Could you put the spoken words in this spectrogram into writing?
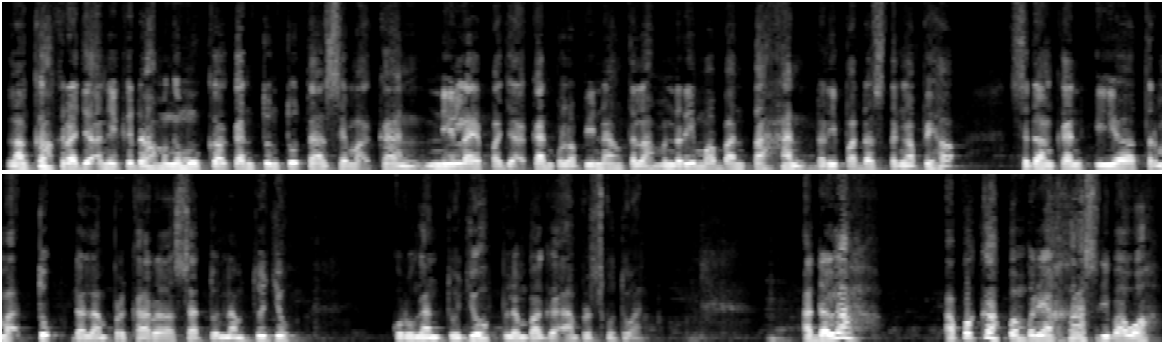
Langkah kerajaan negeri Kedah mengemukakan tuntutan semakan nilai pajakan Pulau Pinang telah menerima bantahan daripada setengah pihak sedangkan ia termaktub dalam perkara 167 kurungan 7 Perlembagaan Persekutuan. Adalah apakah pemberian khas di bawah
